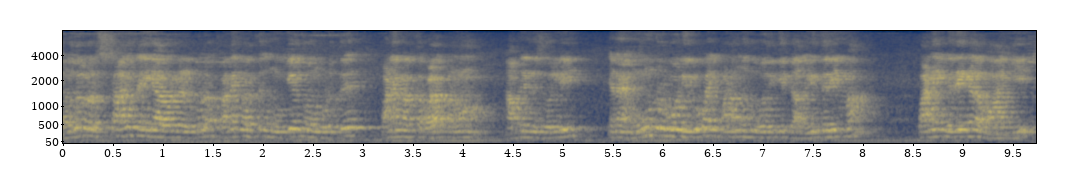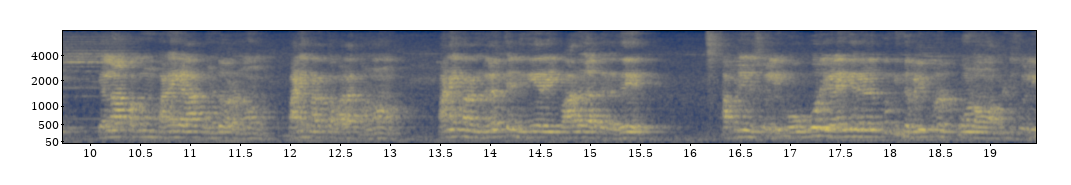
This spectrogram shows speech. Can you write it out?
முதல்வர் ஸ்டாலின் ஐயா அவர்கள் கூட பனை மரத்துக்கு முக்கியத்துவம் கொடுத்து பனை மரத்தை வளர்க்கணும் அப்படின்னு சொல்லி ஏன்னா மூன்று கோடி ரூபாய் பணம் வந்து ஒதுக்கியிருக்காங்க இது தெரியுமா பனை விதைகளை வாங்கி எல்லா பக்கமும் பனைகளாக கொண்டு வரணும். பனை மரத்தை வளர்க்கணும். பனை மரம் நிலத்தடி நீரை பாதுகாக்கிறது அப்படின்னு சொல்லி ஒவ்வொரு இளைஞர்களுக்கும் இந்த விழிப்புணர்வு போகணும் அப்படின்னு சொல்லி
